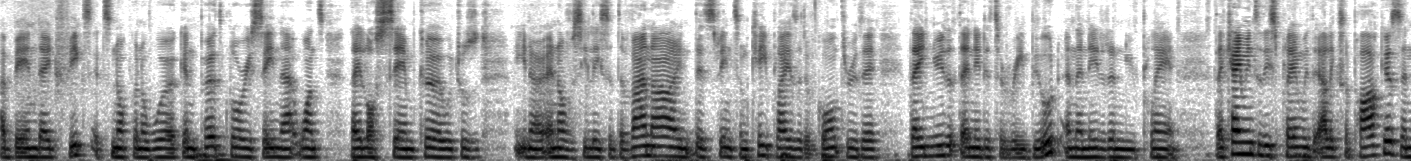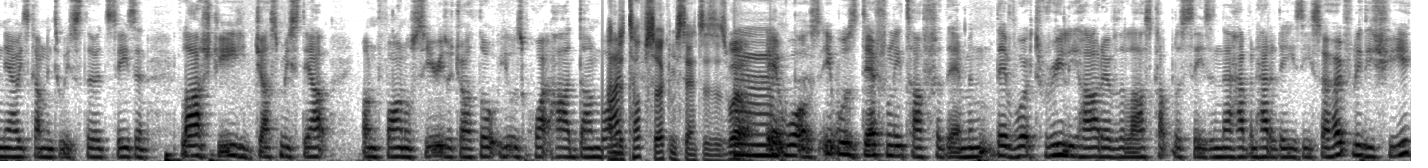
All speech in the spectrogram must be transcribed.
a band aid fix, it's not going to work. And Perth Glory seen that once they lost Sam Kerr, which was, you know, and obviously Lisa De Vanna. And there's been some key players that have gone through there. They knew that they needed to rebuild and they needed a new plan. They came into this plan with Alex Epakis, and now he's come into his third season. Last year, he just missed out on final series, which I thought he was quite hard done by. Under tough circumstances as well. Mm. It was. It was definitely tough for them, and they've worked really hard over the last couple of seasons. They haven't had it easy. So hopefully this year,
